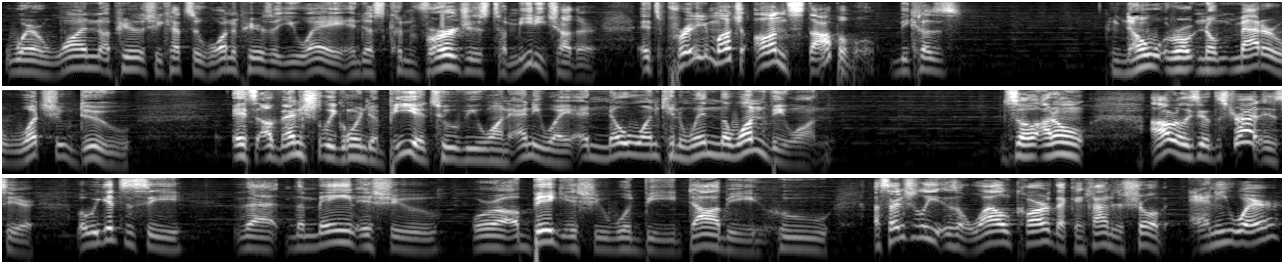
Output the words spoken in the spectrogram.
where one appears at Shiketsu, one appears at UA, and just converges to meet each other. It's pretty much unstoppable because no no matter what you do, it's eventually going to be a 2v1 anyway, and no one can win the 1v1. So I don't I don't really see what the strat is here. But we get to see that the main issue or a big issue would be Dabi, who essentially is a wild card that can kind of show up anywhere.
